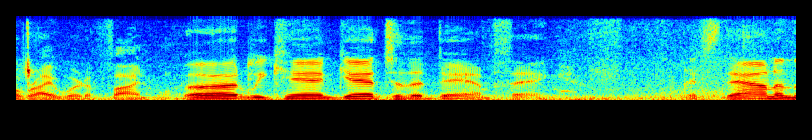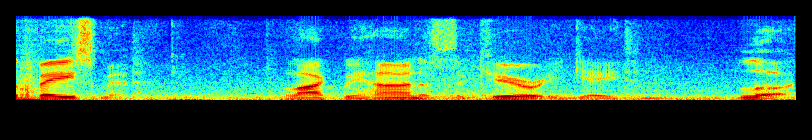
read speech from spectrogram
Know right where to find one. But we can't get to the damn thing. It's down in the basement. Locked behind a security gate. Look,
